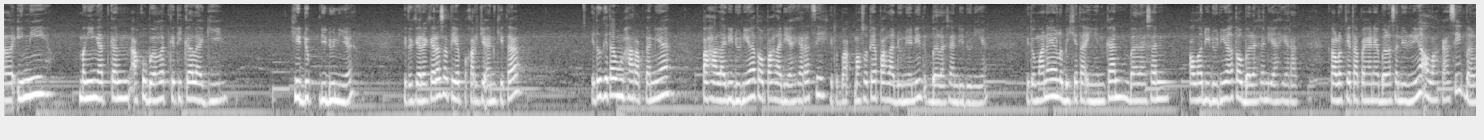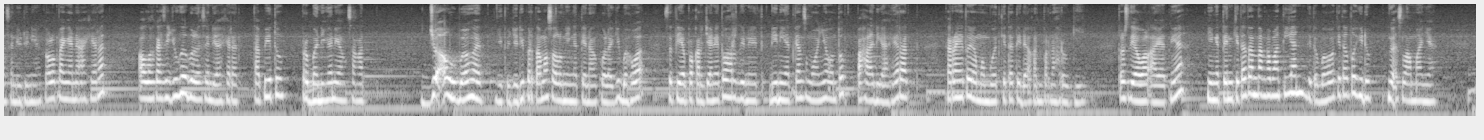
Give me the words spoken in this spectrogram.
uh, ini mengingatkan aku banget ketika lagi hidup di dunia, gitu kira-kira setiap pekerjaan kita itu kita mengharapkannya pahala di dunia atau pahala di akhirat sih gitu pak. Maksudnya pahala dunia ini balasan di dunia. Gitu mana yang lebih kita inginkan balasan Allah di dunia atau balasan di akhirat kalau kita pengennya balasan di dunia Allah kasih balasan di dunia kalau pengennya akhirat Allah kasih juga balasan di akhirat tapi itu perbandingan yang sangat jauh banget gitu jadi pertama selalu ngingetin aku lagi bahwa setiap pekerjaan itu harus diniatkan semuanya untuk pahala di akhirat karena itu yang membuat kita tidak akan pernah rugi. Terus di awal ayatnya ngingetin kita tentang kematian gitu bahwa kita tuh hidup nggak selamanya.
